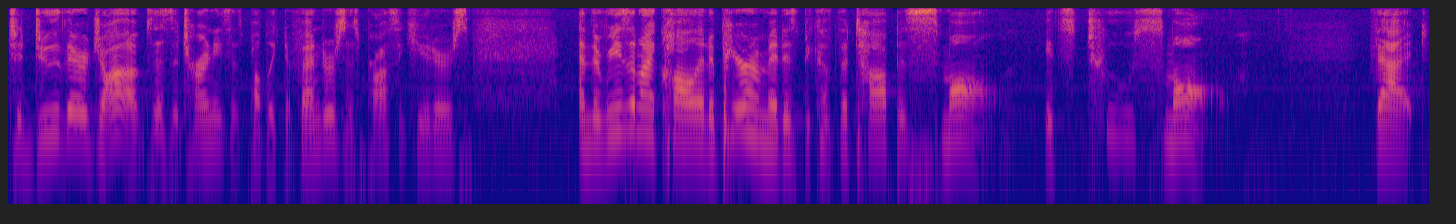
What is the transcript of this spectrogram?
to do their jobs as attorneys, as public defenders, as prosecutors. And the reason I call it a pyramid is because the top is small. It's too small. That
